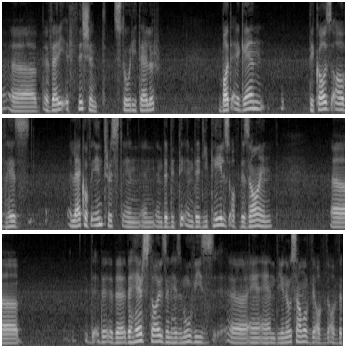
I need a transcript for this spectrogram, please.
uh, a very efficient storyteller. But again, because of his lack of interest in, in, in the in the details of design, uh, the, the the the hairstyles in his movies uh, and, and you know some of the of the of the,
